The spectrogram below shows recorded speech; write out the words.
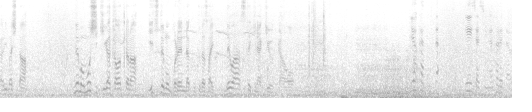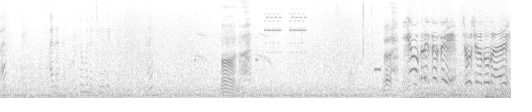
かりました。でももし気が変わったらいつでもご連絡ください。では素敵な休暇を。よかった。いい写真が撮れたわ。あなたもお友達ができたのねまあな。あよう大先生調子はどうだい？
